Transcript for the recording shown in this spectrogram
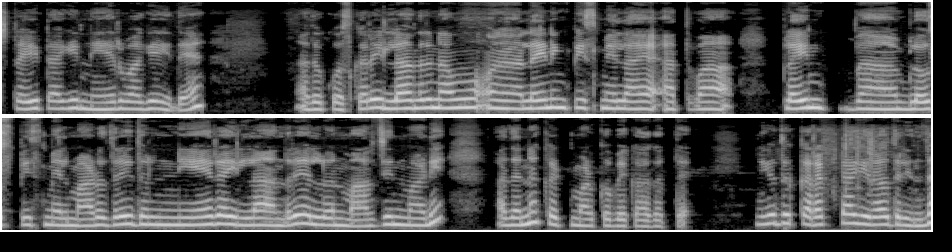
ಸ್ಟ್ರೈಟಾಗಿ ನೇರವಾಗೇ ಇದೆ. ಅದಕ್ಕೋಸ್ಕರ ಇಲ್ಲಾಂದರೆ ನಾವು ಲೈನಿಂಗ್ ಪೀಸ್ ಮೇಲೆ ಅಥವಾ ಪ್ಲೈನ್ ಬ್ಲೌಸ್ ಪೀಸ್ ಮೇಲೆ ಮಾಡಿದ್ರೆ ಇದು ನೇರ ಇಲ್ಲ ಅಂದರೆ ಅಲ್ಲೊಂದು ಮಾರ್ಜಿನ್ ಮಾಡಿ ಅದನ್ನು ಕಟ್ ಮಾಡ್ಕೋಬೇಕಾಗತ್ತೆ. ಇದು ಕರೆಕ್ಟಾಗಿರೋದ್ರಿಂದ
